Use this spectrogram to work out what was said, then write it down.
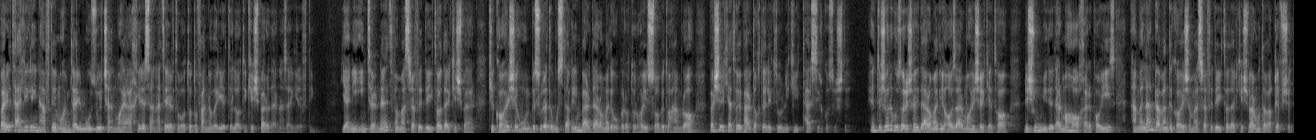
برای تحلیل این هفته مهمترین موضوع چند ماه اخیر صنعت ارتباطات و فناوری اطلاعات کشور را در نظر گرفتیم. یعنی اینترنت و مصرف دیتا در کشور که کاهش اون به صورت مستقیم بر درآمد اپراتورهای ثابت و همراه و شرکت‌های پرداخت الکترونیکی تاثیر گذاشته. انتشار گزارش های درآمدی آذر ماه شرکت ها نشون میده در ماه آخر پاییز عملا روند کاهش مصرف دیتا در کشور متوقف شده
